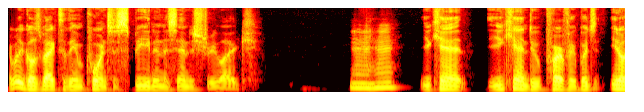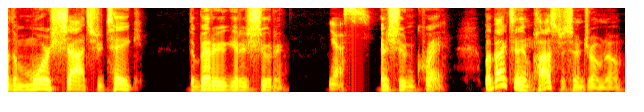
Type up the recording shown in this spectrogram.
it really goes back to the importance of speed in this industry. Like mm-hmm. you can't you can't do perfect, but you know, the more shots you take, the better you get at shooting Yes. and shooting quick. Right. But back to the imposter syndrome though.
